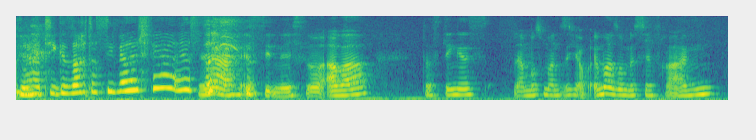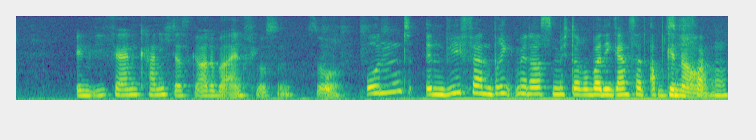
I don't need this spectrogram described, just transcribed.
wer hat die gesagt, dass die Welt fair ist? ja, ist sie nicht so. Aber das Ding ist, da muss man sich auch immer so ein bisschen fragen, inwiefern kann ich das gerade beeinflussen? So. Und inwiefern bringt mir das, mich darüber die ganze Zeit Genau.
